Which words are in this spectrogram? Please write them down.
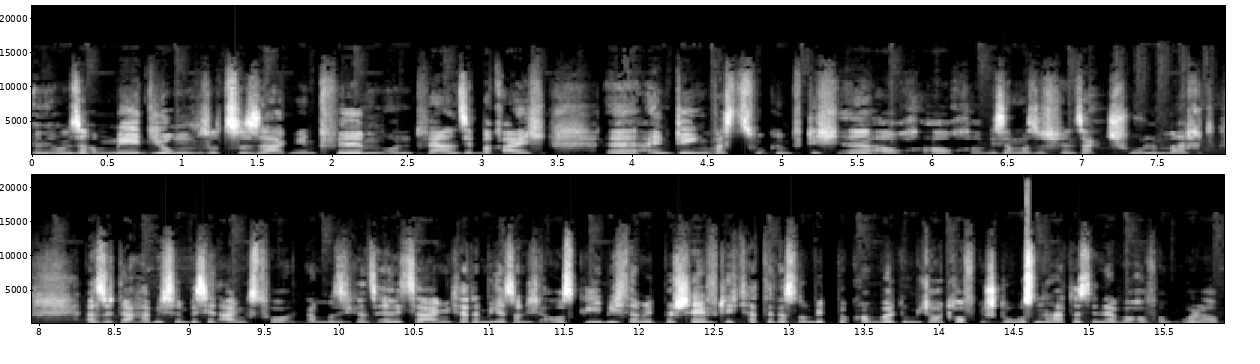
in unserem Medium sozusagen im Film- und Fernsehbereich äh, ein Ding, was zukünftig äh, auch, auch, wie sagen wir so schön sagt, Schule macht. Also da habe ich so ein bisschen Angst vor. Da muss ich ganz ehrlich sagen, ich hatte mich jetzt noch nicht ausgiebig damit beschäftigt, hatte das nur mitbekommen, weil du mich auch drauf gestoßen hattest in der Woche vom Urlaub.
